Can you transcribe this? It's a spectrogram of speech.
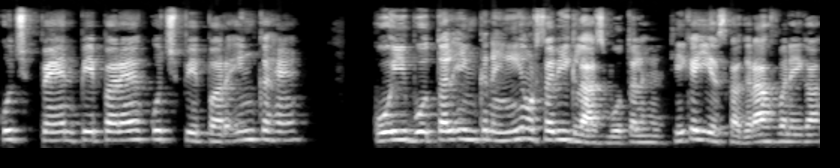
कुछ पेन पेपर है, कुछ पेपर इंक है। कोई बोतल इंक नहीं है और सभी ग्लास बोतल हैं। ठीक है, ये इसका ग्राफ बनेगा।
